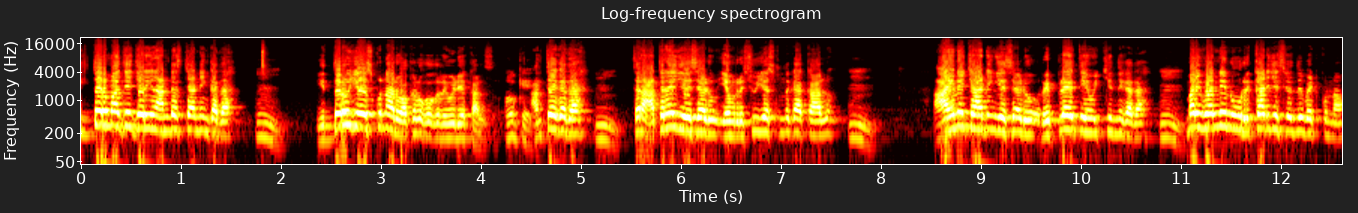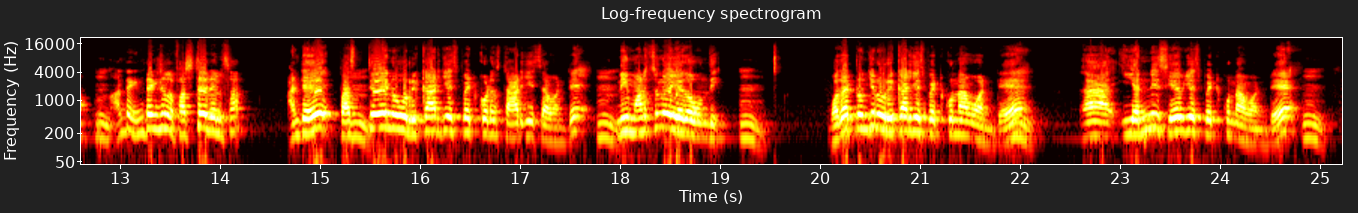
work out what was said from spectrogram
ఇద్దరి మధ్య జరిగిన అండర్స్టాండింగ్ కదా? ఇద్దరు చేసుకున్నారు ఒకరికొకరు వీడియో కాల్స్ అంతే కదా? సరే అతనే చేశాడు ఏం రిసీవ్ చేసుకుంది కదా కాల్? ఆయనే చాటింగ్ చేశాడు రిప్లై అయితే ఏమి ఇచ్చింది కదా. మరి ఇవన్నీ నువ్వు రికార్డ్ చేసి ఎందుకు పెట్టుకున్నావు? అంటే ఇంటెన్షన్ ఫస్టే తెలుసా? అంటే ఫస్టే నువ్వు రికార్డ్ చేసి పెట్టుకోవడం స్టార్ట్ చేసావంటే. నీ మనసులో ఏదో ఉంది. మొదటి నుంచి నువ్వు రికార్డ్ చేసి పెట్టుకున్నావు అంటే ఇవన్నీ సేవ్ చేసి పెట్టుకున్నావు అంటే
